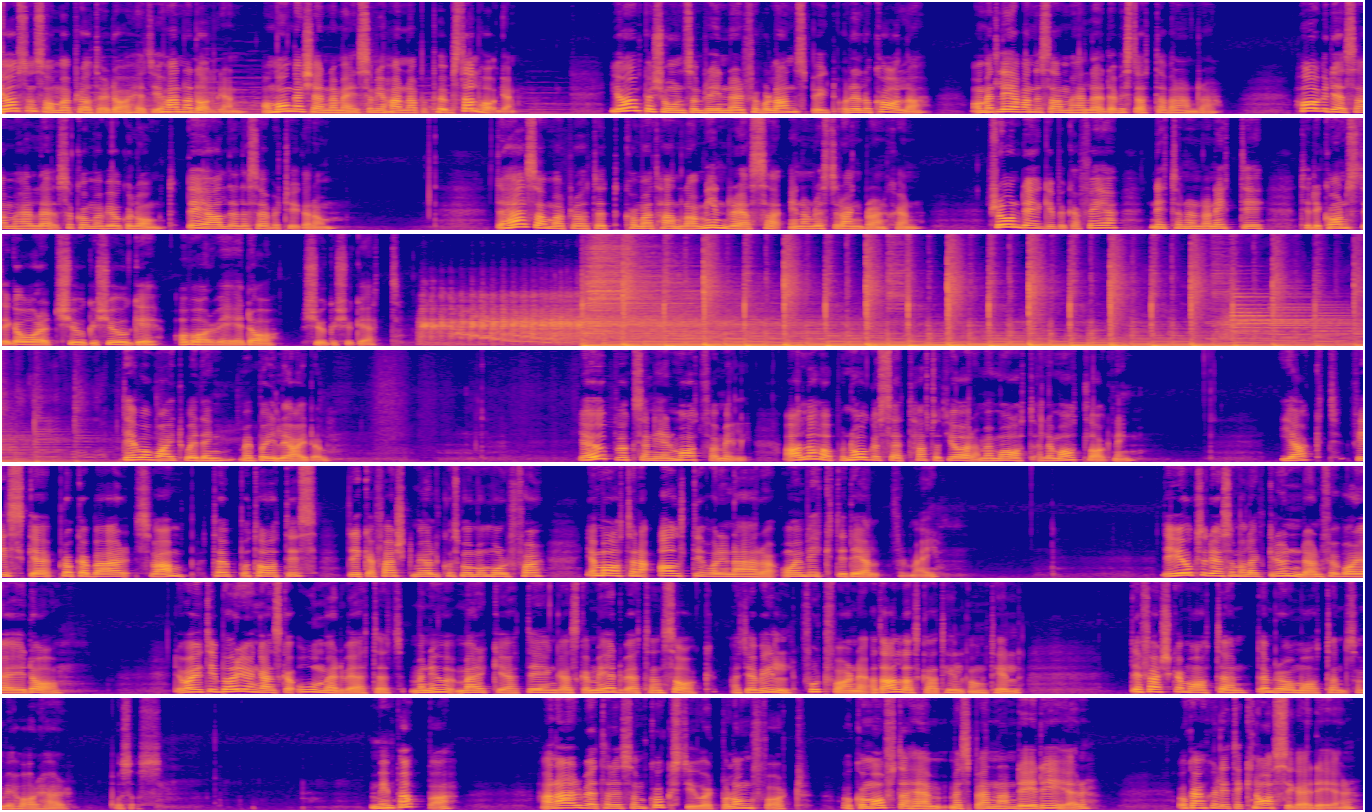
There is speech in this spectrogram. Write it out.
Jag som sommarpratar idag heter Johanna Dahlgren och många känner mig som Johanna på pub Stallhagen. Jag är en person som brinner för vår landsbygd och det lokala, om ett levande samhälle där vi stöttar varandra. Har vi det samhälle så kommer vi att gå långt, det är jag alldeles övertygad om. Det här sommarpratet kommer att handla om min resa inom restaurangbranschen. Från Degerby Café 1990 till det konstiga året 2020 och var vi är idag 2021. Det var White Wedding med Billy Idol. Jag är uppvuxen i en matfamilj. Alla har på något sätt haft att göra med mat eller matlagning. Jakt, fiske, plocka bär, svamp, ta upp potatis, dricka färsk mjölk hos mamma och morfar. Ja, maten har alltid varit nära och en viktig del för mig. Det är ju också det som har lagt grunden för var jag är idag. Det var ju till början ganska omedvetet, men nu märker jag att det är en ganska medveten sak. Att jag vill fortfarande att alla ska ha tillgång till den färska maten, den bra maten som vi har här hos oss. Min pappa, han arbetade som kocksteward på långfart och kom ofta hem med spännande idéer. Och kanske lite knasiga idéer.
